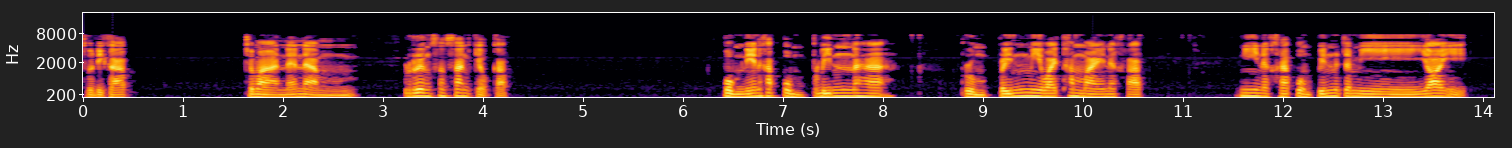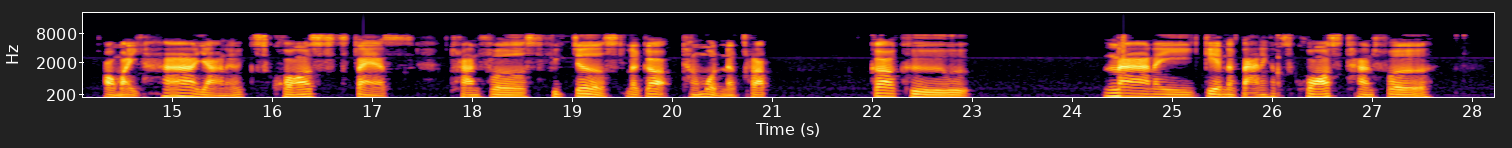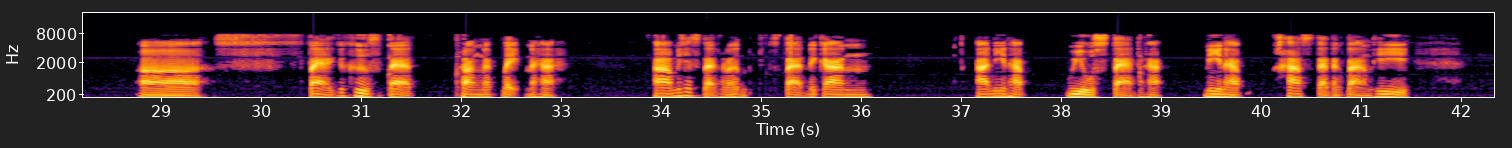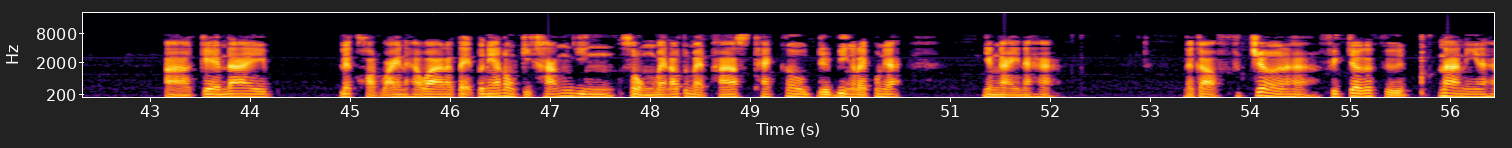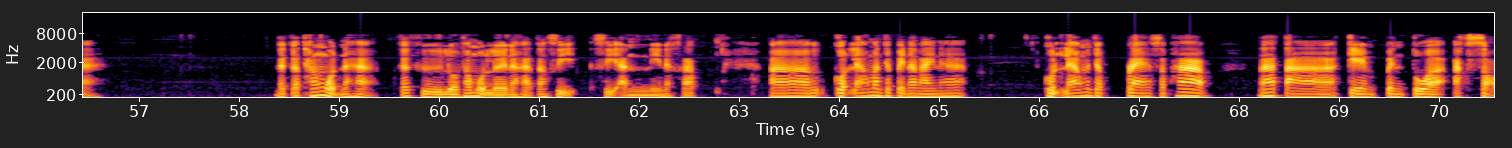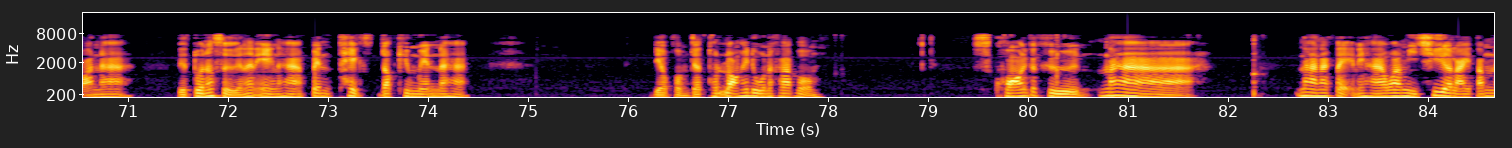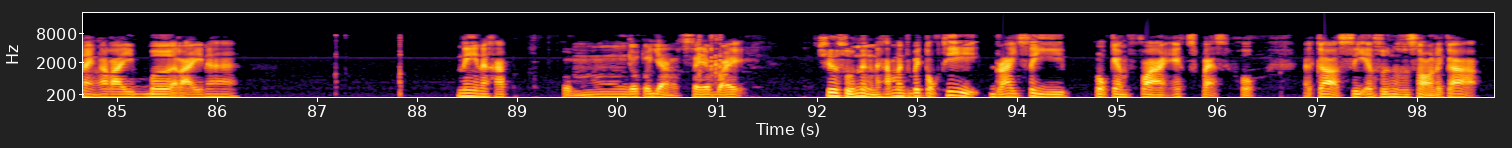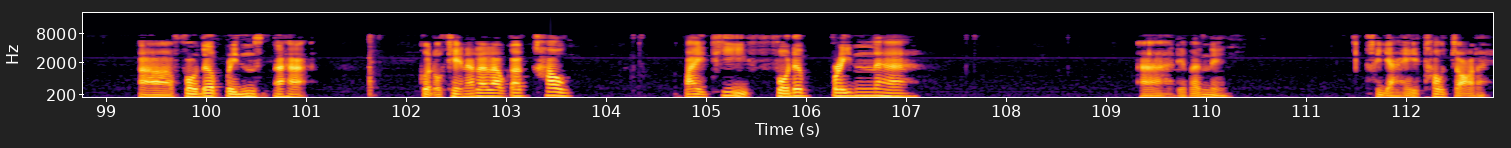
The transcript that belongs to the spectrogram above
สวัสดีครับ จะมาแนะนำเรื่องสั้นๆเกี่ยวกับ ปุ่มนี้นะครับ ปุ่มปริ้นนะฮะ ปุ่มปริ้นมีไว้ทำไมนะครับ นี่นะครับ ปุ่มปริ้นมันจะมีย่อยออกมาอีก 5 อย่างนะ squash stats transfers features แล้วก็ทั้งหมดนะครับ ก็คือ หน้าในเกมต่างๆนะครับ squash transfer อ่าสแตทก็คือสแตทพลังนักเตะนะฮะอ่าไม่ใช่สแตทพลังสแตทในการอ่านี่นะครับวิวสแตทนะฮะนี่นะครับค่าสแตทต่างๆที่อ่าเกมได้เรคคอร์ดไว้นะฮะว่านักเตะตัวนี้ลงกี่ครั้งยิงส่งแมตต์อัลติเมทพาสแท็กเกิลดริบบิ้งอะไรพวกนี้ยังไงนะฮะ แล้วก็ฟิกเจอร์นะฮะฟิกเจอร์ก็คือหน้านี้นะฮะ แล้วก็ทั้งหมดนะฮะก็คือรวมทั้งหมดเลยนะฮะทั้งสี่สี่อันนี้นะครับกดแล้วมันจะเป็นอะไรนะฮะกดแล้วมันจะแปลสภาพหน้าตาเกมเป็นตัวอักษรนะฮะหรือตัวหนังสือนั่นเองนะฮะเป็น text document นะฮะเดี๋ยวผมจะทดลองให้ดูนะครับผม squad ก็คือหน้า หน้านักเตะนี่ฮะว่ามีชื่ออะไรตำแหน่งอะไรเบอร์อะไรนะฮะ นี่นะครับ ผมยกตัวอย่างเซฟไว้ ชื่อ 01 นะครับ มันจะไปตกที่ Drive C โปรแกรมไฟล์ x86 แล้วก็ cf0102 แล้วก็อ่า folder print นะฮะ กดโอเคนะ แล้วเราก็เข้าไปที่ folder print นะฮะ อ่า เดี๋ยวแป๊บหนึ่ง ขยายให้เท่าจอหน่อย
